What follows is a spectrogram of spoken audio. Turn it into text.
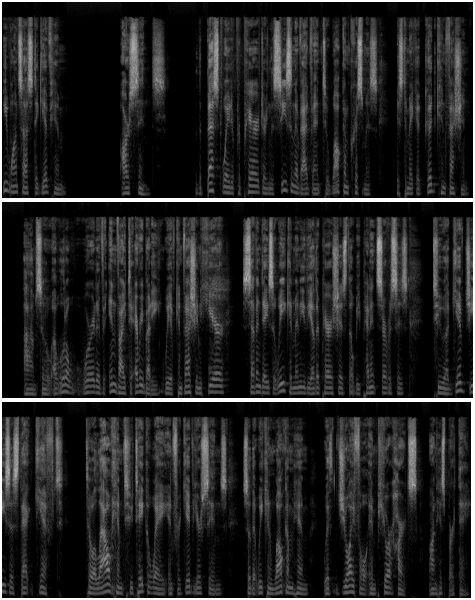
He wants us to give Him our sins. The best way to prepare during the season of Advent to welcome Christmas is to make a good confession. Um, so, a little word of invite to everybody. We have confession here seven days a week. In many of the other parishes, there'll be penance services to uh, give Jesus that gift, to allow him to take away and forgive your sins so that we can welcome him with joyful and pure hearts on his birthday.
